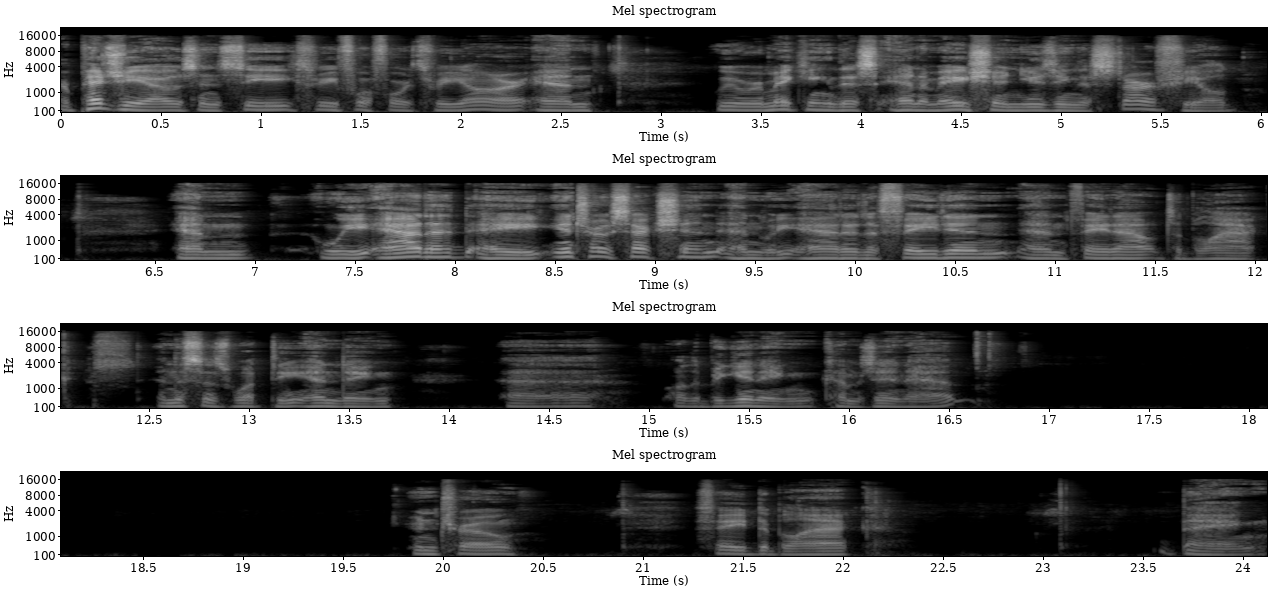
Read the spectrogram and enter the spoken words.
arpeggios in C3443R and we were making this animation using the star field. And we added a intro section and we added a fade in and fade out to black. And this is what the ending uh, well the beginning comes in at. Intro fade to black bang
